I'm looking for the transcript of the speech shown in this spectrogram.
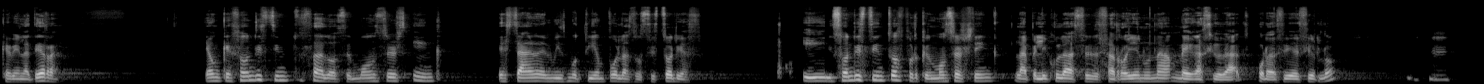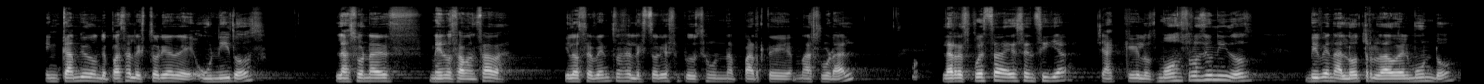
que había en la Tierra. Y aunque son distintos a los de Monsters Inc., están al mismo tiempo las dos historias. Y son distintos porque en Monsters Inc. la película se desarrolla en una megaciudad, por así decirlo. En cambio, donde pasa la historia de Unidos, la zona es menos avanzada y los eventos de la historia se producen en una parte más rural? La respuesta es sencilla, ya que los monstruos de Unidos viven al otro lado del mundo,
